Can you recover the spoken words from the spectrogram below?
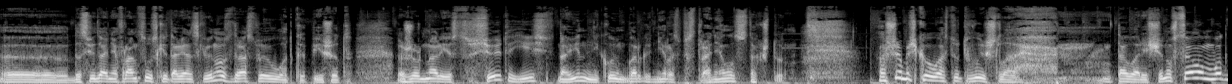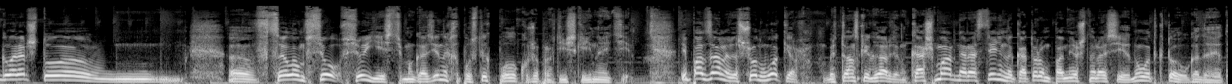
Э, до свидания, французский, итальянский вино, здравствуй, водка, пишет журналист. Все это есть, на вин никакой эмбарго не распространялось, так что ошибочка у вас тут вышла товарищи. Но в целом вот говорят, что э, в целом все, все есть в магазинах, и пустых полок уже практически не найти. И под занавес Шон Уокер, британский гардиан. Кошмарное растение, на котором помешана Россия. Ну вот кто угадает?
